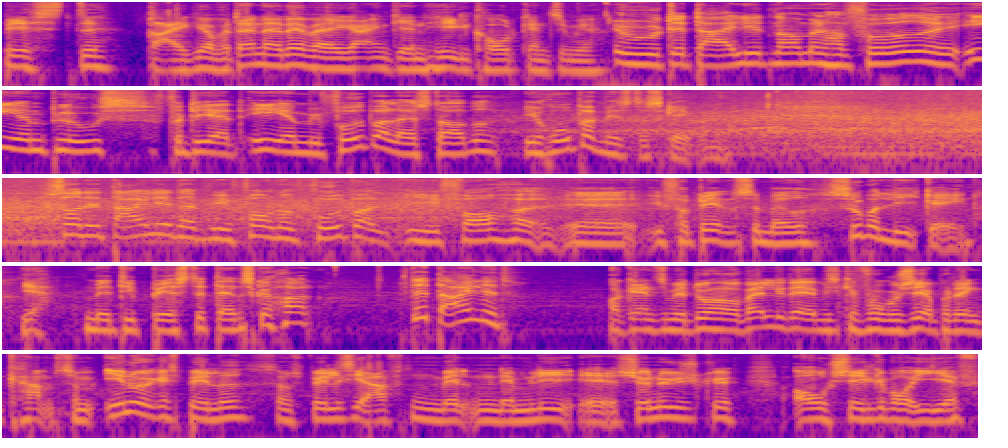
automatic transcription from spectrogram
bedste række. Og hvordan er det at være i gang igen, helt kort, Gantemir? Uh, det er dejligt, når man har fået øh, EM Blues, fordi at EM i fodbold er stoppet. Europamesterskaberne. Så er det dejligt, at vi får noget fodbold i forhold øh, i forbindelse med Superligaen. Ja. Med de bedste danske hold. Det er dejligt. Og Gansimir, du har jo valgt i dag, at vi skal fokusere på den kamp, som endnu ikke er spillet, som spilles i aften mellem nemlig øh, Sønderjyske og Silkeborg IF.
